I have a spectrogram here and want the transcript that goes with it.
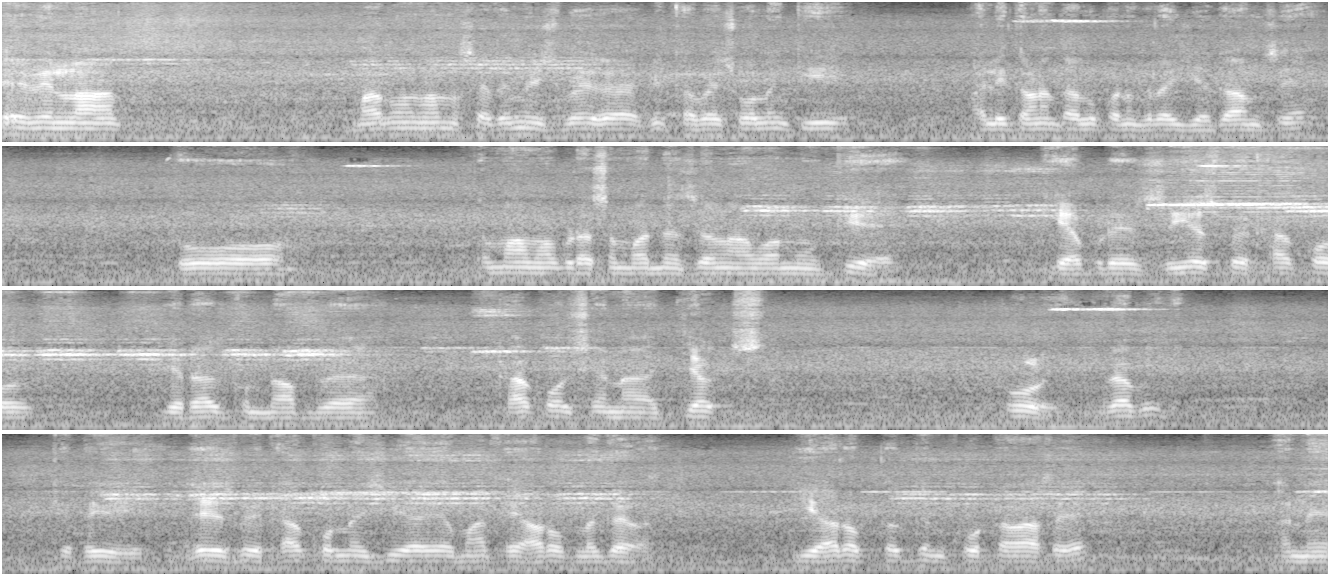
જય વેલનાથ મારું નામ છે રમેશભાઈ ભીખાભાઈ સોલંકી, આલીતાણા તાલુકાનું ગ્રાહ્ય ગામ છે. તો તમામ આપણા સમાજને જણાવવાનું કે કે આપણે સીએસભાઈ ઠાકોર, જે રાજકોટના આપણે ઠાકોર છે એના અધ્યક્ષ હોય, બરાબર? કે ભાઈ જયેશભાઈ ઠાકોરને જે માથે આરોપ લગાવ્યા, એ આરોપ તદ્દન ખોટા છે. અને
